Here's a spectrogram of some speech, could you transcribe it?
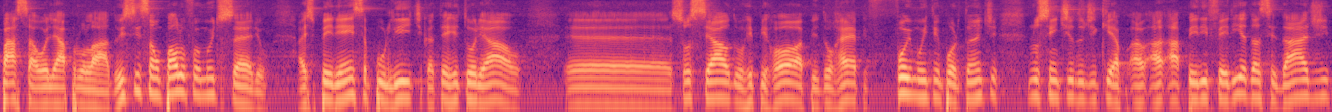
passa a olhar para o lado. Isso em São Paulo foi muito sério a experiência política, territorial, é, social do hip hop, do rap, foi muito importante no sentido de que a, a, a periferia da cidade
